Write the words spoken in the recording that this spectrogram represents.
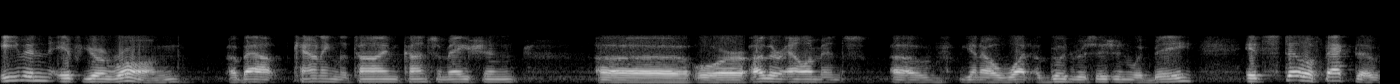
even if you're wrong about counting the time consummation uh, or other elements of you know what a good rescission would be it's still effective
